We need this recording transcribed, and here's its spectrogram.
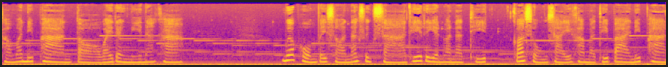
คำว่านิพพานต่อไว้ดังนี้นะคะ เมื่อผมไปสอนนักศึกษาที่เรียนวันอาทิตย์ ก็สงสัยคำอธิบายนิพพาน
